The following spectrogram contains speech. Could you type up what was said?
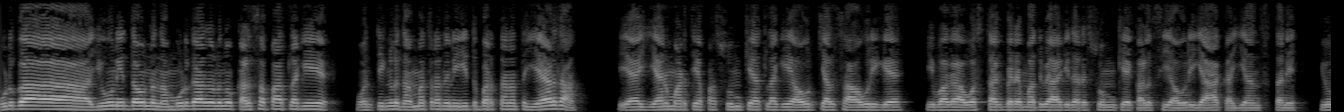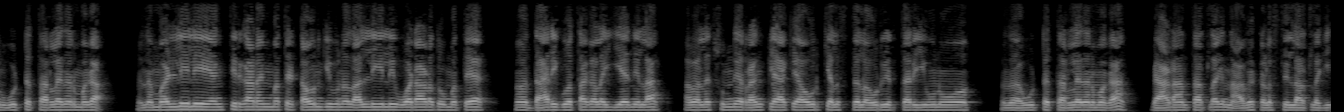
ಹುಡುಗ ಇವನಿದ್ದವನ್ನ ನಮ್ಮ ಹುಡುಗ ಕಳ್ಸಪ್ಪ ಅತ್ಲಾಗಿ. ಒಂದ್ ತಿಂಗಳು ನಮ್ಮ ಹತ್ರನೇ ಇದ್ದು ಬರ್ತಾನಂತ ಹೇಳ್ದ. ಏ, ಏನ್ ಮಾಡ್ತೀಯಪ್ಪ ಸುಮ್ಕೆ ಅತ್ಲಾಗಿ ಅವ್ರ ಕೆಲ್ಸ ಅವರಿಗೆ. ಇವಾಗ ಹೊಸ್ದಾಗ್ ಬೇರೆ ಮದ್ವೆ ಆಗಿದ್ದಾರೆ ಸುಮ್ಕೆ ಕಳ್ಸಿ ಅವ್ರಿಗೆ ಯಾಕೆ ಅಯ್ಯ ಅನ್ಸ್ತಾನೆ. ಇವ್ನು ಹುಟ್ಟ ತರ್ಲ ನನ್ ಮಗ. ನಮ್ಮ ಹಳ್ಳಿಲಿ ಹೆಂಗ್ ತಿರ್ಗಾಡಂಗ್ ಮತ್ತೆ ಟೌನ್ ಗಿವ್ನಲ್ಲಿ ಅಲ್ಲಿ ಇಲ್ಲಿ ಓಡಾಡೋದು ಮತ್ತೆ ದಾರಿ ಗೊತ್ತಾಗಲ್ಲ, ಏನಿಲ್ಲ. ಅವೆಲ್ಲ ಸುಮ್ನೆ ರಂಕ್ಲಿ ಹಾಕಿ ಅವ್ರ ಕೆಲ್ಸದಲ್ಲಿ ಅವ್ರು ಇರ್ತಾರೆ, ಇವನು. ಹುಟ್ಟ ತರ್ಲೆ ನನ್ ಮಗ. ಬೇಡ ಅಂತ ಅತ್ಲಾಗಿ ನಾವೇ ಕಳಿಸ್ತಿಲ್ಲ ಅತ್ಲಾಗಿ.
